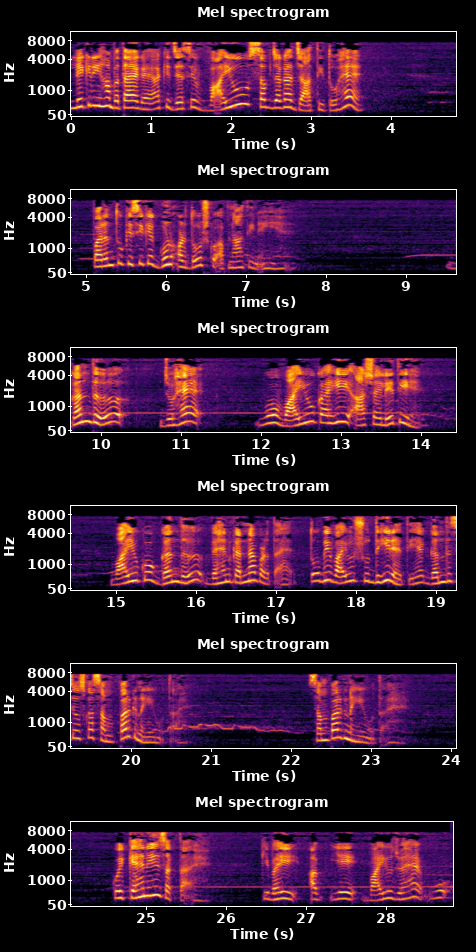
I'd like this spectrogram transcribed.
लेकिन यहाँ बताया गया कि जैसे वायु सब जगह जाती तो है, परंतु किसी के गुण और दोष को अपनाती नहीं है। गंध जो है, वो वायु का ही आशय लेती है। वायु को गंध वहन करना पड़ता है तो भी वायु शुद्ध ही रहती है। गंध से उसका संपर्क नहीं होता है। संपर्क नहीं होता है। कोई कह नहीं सकता है। कि भाई, अब ये वायु जो है, वो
